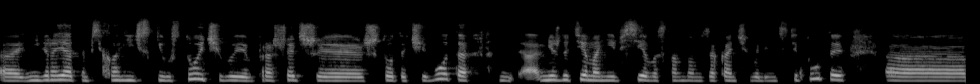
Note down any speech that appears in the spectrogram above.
э, невероятно психологически устойчивые, прошедшие что-то, чего-то. А между тем они все в основном заканчивали институты э,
